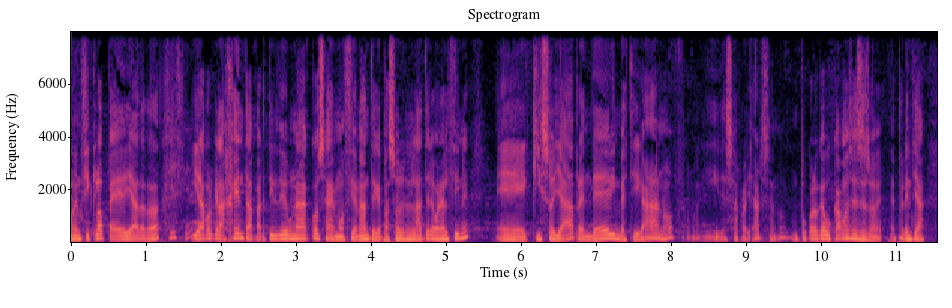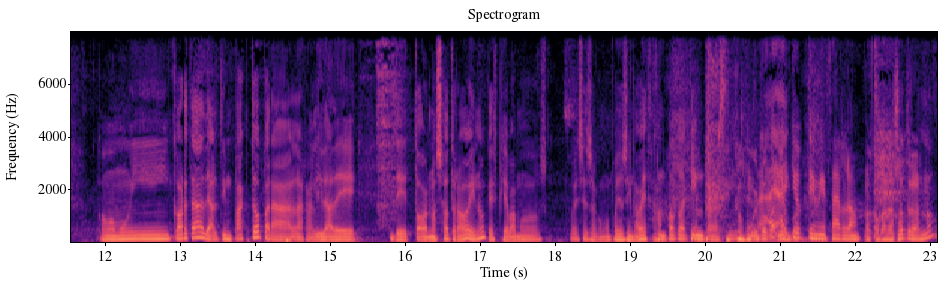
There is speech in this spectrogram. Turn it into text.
sí. enciclopedia, ta, ta, ta. Sí, sí. y era porque la gente a partir de una cosa emocionante que pasó en la tele o en el cine, eh, quiso ya aprender, investigar ¿no? y desarrollarse. ¿no? Un poco lo que buscamos es eso, ¿eh? experiencia como muy corta, de alto impacto para la realidad de, de todos nosotros hoy, ¿no? que es que vamos, pues eso, como pollo sin cabeza. Con poco tiempo, sí. Con muy Hay- poco hay, hay que tiempo. optimizarlo. Pues como nosotros, ¿no?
